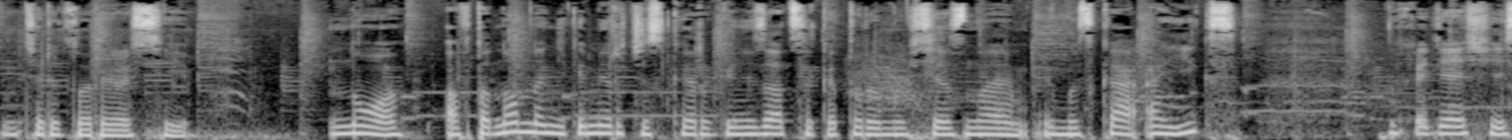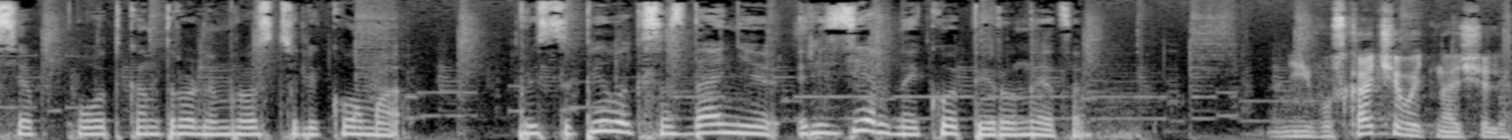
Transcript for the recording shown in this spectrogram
на территории России. Но автономная некоммерческая организация, которую мы все знаем, МСК АИКС, находящаяся под контролем Ростелекома, приступила к созданию резервной копии Рунета. Они его скачивать начали?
